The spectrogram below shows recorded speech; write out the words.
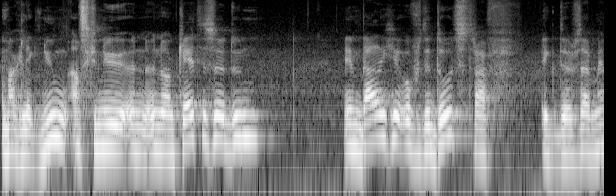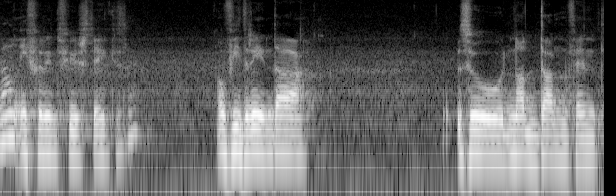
Maar gelijk nu, als je nu een, een enquête zou doen in België over de doodstraf, ik durf daar mijn hand niet voor in het vuur steken. Hè? Of iedereen dat zo not done vindt.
